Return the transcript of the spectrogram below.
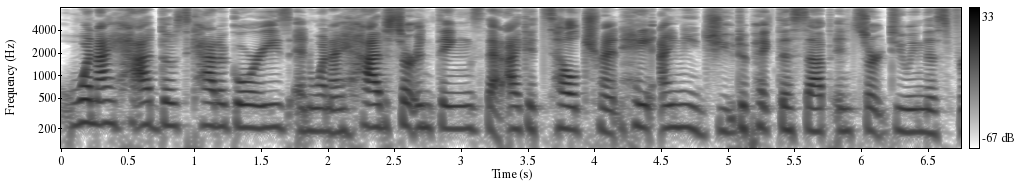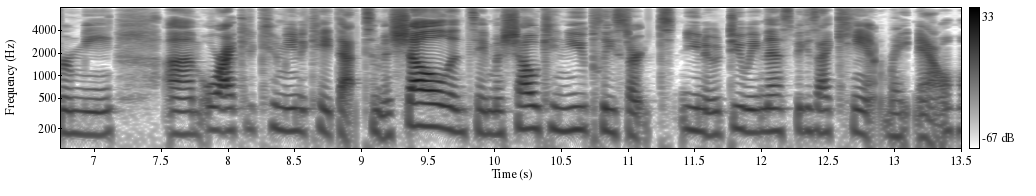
when I had those categories and when I had certain things that I could tell Trent, hey, I need you to pick this up and start doing this for me. Um, or I could communicate that to Michelle and say, Michelle, can you please start, you know, doing this because I can't right now.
